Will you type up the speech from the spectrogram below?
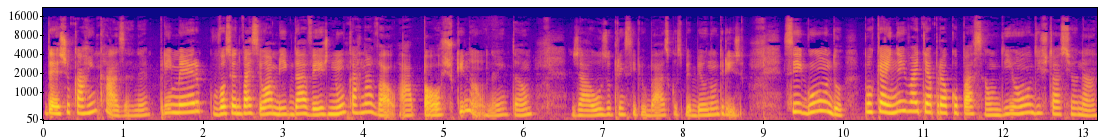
deixe o carro em casa, né? Primeiro, você não vai ser o amigo da vez num carnaval. Aposto que não, né? Então, já usa o princípio básico, se bebeu, não dirija. Segundo, porque aí nem vai ter a preocupação de onde estacionar,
